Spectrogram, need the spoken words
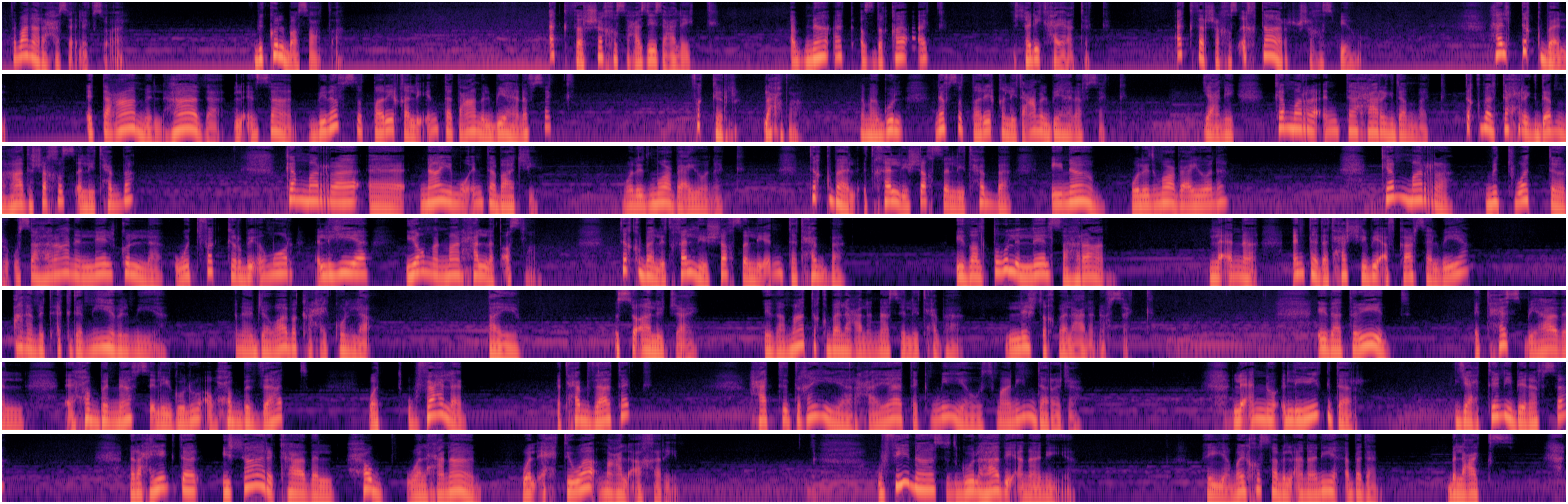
طب أنا راح أسألك سؤال. بكل بساطة. أكثر شخص عزيز عليك أبنائك أصدقائك شريك حياتك. أكثر شخص اختار شخص بيهم هل تقبل التعامل هذا الإنسان بنفس الطريقة اللي أنت تعامل بيها نفسك؟ فكر لحظة. لما نقول نفس الطريقة اللي تعامل بها نفسك. يعني كم مرة أنت حارق دمك؟ تقبل تحرق دم هذا الشخص اللي تحبه؟ كم مرة آه، نايم وأنت باتشي والدموع بعيونك؟ تقبل تخلي الشخص اللي تحبه ينام والدموع بعيونه؟ كم مرة متوتر وسهران الليل كله وتفكر بأمور اللي هي يوما ما انحلت أصلا؟ تقبل تخلي الشخص اللي أنت تحبه يظل طول الليل سهران لأن أنت دا تحشي بيه أفكار سلبية أنا متأكدة مية بالمية أن جوابك رح يكون لا طيب السؤال الجاي إذا ما تقبلها على الناس اللي تحبها ليش تقبلها على نفسك؟ إذا تريد تحس بهذا حب النفس اللي يقولوه أو حب الذات وفعلا تحب ذاتك؟ حتتغير حياتك 180 درجة. لأنه اللي يقدر يعتني بنفسه رح يقدر يشارك هذا الحب والحنان والاحتواء مع الآخرين. وفي ناس تقول هذه أنانية. هي ما يخصها بالأنانية أبدا. بالعكس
